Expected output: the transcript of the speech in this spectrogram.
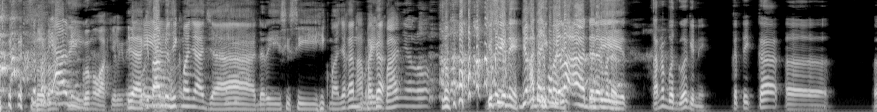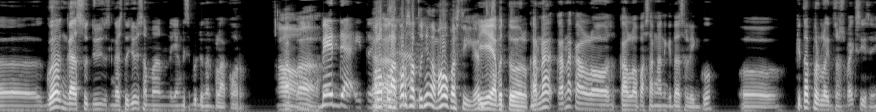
Seperti. Aldi. Nih, gue mewakili nih. Ya, Gua kita Iya. ambil hikmahnya aja. Dari sisi hikmahnya kan Apa mereka hikmahnya lo? Gini Sisi- gini, dia kan ada pembelaan Benar, dari benar. Karena buat gue gini, ketika eh, eh gue nggak setuju nggak setuju sama yang disebut dengan pelakor. Oh. Apa? Beda itu. Kalau Ah. pelakor satunya nggak mau pasti kan? Iya betul. Karena karena kalau kalau pasangan kita selingkuh, eh kita perlu introspeksi sih,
